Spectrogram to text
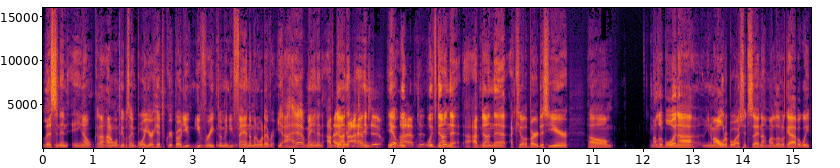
listening, you know, because I, I don't want people to think, boy, you're a hypocrite, bro. You you've reaped them and you fanned them and whatever. Yeah, I have, man, and I've Hey, done it. I have and, too. Yeah, we, I have too. we've done that. I, I've done that. I killed a bird this year. Um, my little boy and I, you know, my older boy, I should say, not my little guy, but we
